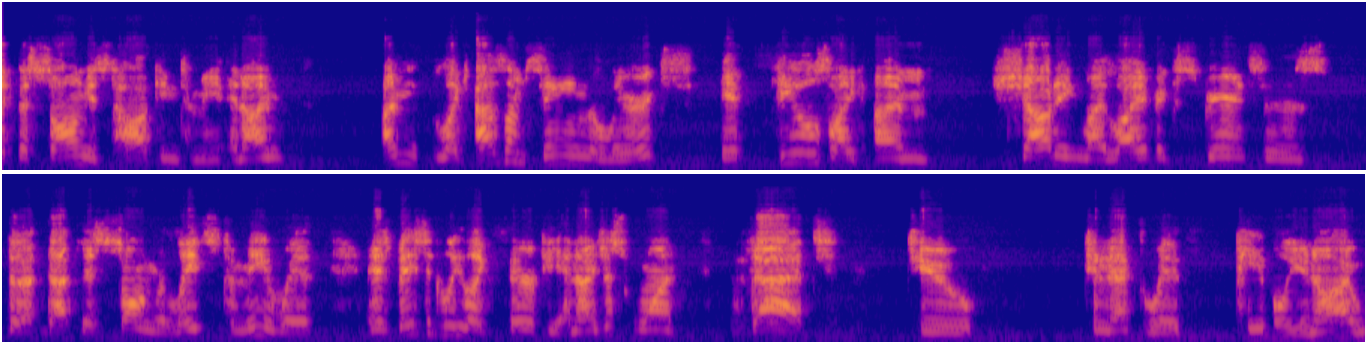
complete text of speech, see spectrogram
like the song is talking to me, and I'm, I'm like as I'm singing the lyrics, it feels like I'm shouting my life experiences that, that this song relates to me with. And it's basically like therapy, and I just want that to connect with people. You know, I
